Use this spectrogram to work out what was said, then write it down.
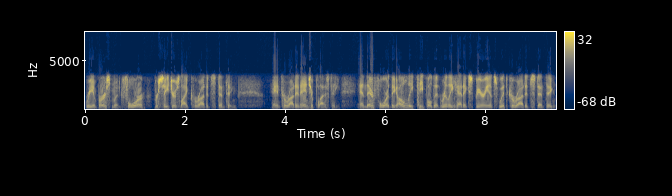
reimbursement for procedures like carotid stenting. And carotid angioplasty. And therefore, the only people that really had experience with carotid stenting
